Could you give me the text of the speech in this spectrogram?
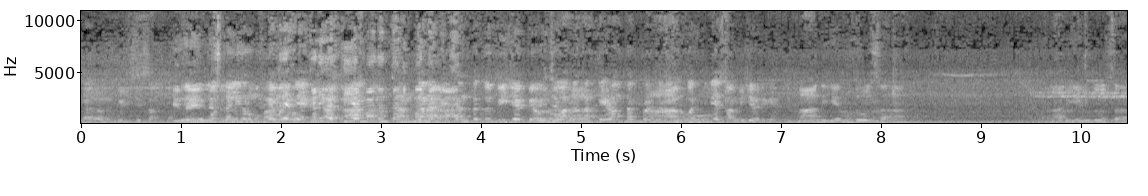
ಸರ್ಕಾರವನ್ನು ಬೀಳಿಸಿ ಒಕ್ಕಲಿಗರು ಮುಖ್ಯಮಂತ್ರಿ ಬಿಜೆಪಿ ಅವರು. BJP ಅದನ್ನ ಕೇಳುವಂತ ಪ್ರಶ್ನೆ ಬಂದಿದೆ ಸ್ವಾಮೀಜಿ ಅವರಿಗೆ. ನಾನು ಎಂದೂ ಸಹ ನಾನು ಎಂದೂ ಸಹ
